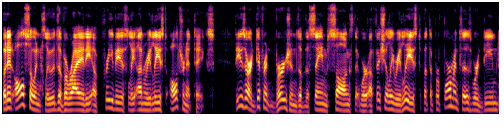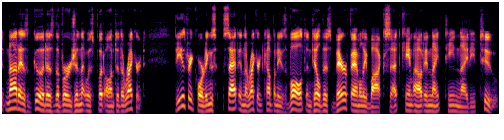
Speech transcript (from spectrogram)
but it also includes a variety of previously unreleased alternate takes. These are different versions of the same songs that were officially released, but the performances were deemed not as good as the version that was put onto the record. These recordings sat in the record company's vault until this Bear Family box set came out in 1992.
